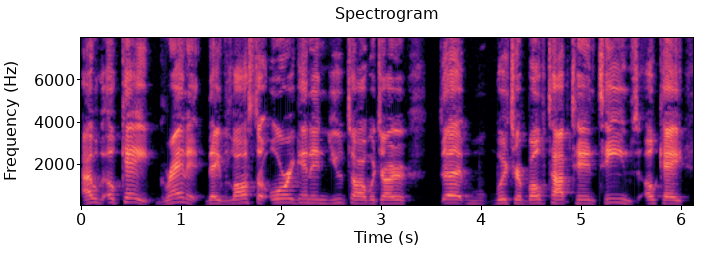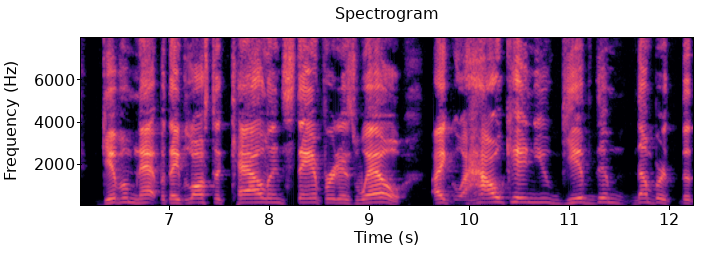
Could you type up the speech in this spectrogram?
I, okay, granted, they've lost to Oregon and Utah, which are uh, which are both top ten teams. Okay, give them that, but they've lost to Cal and Stanford as well. Like, how can you give them number the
